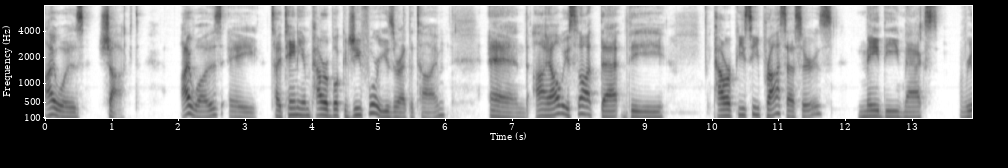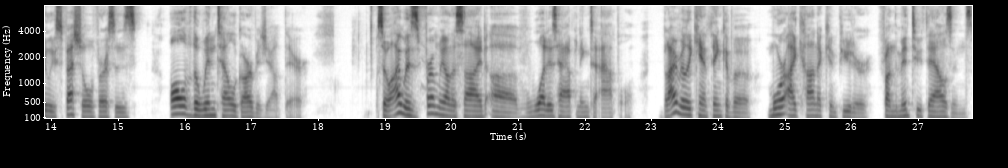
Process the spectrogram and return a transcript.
I was shocked. I was a Titanium PowerBook G4 user at the time, and I always thought that the PowerPC processors made the Macs really special versus all of the Wintel garbage out there. So I was firmly on the side of what is happening to Apple. But I really can't think of a more iconic computer from the mid 2000s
